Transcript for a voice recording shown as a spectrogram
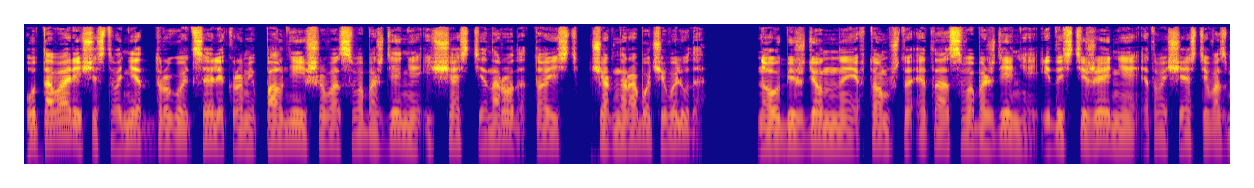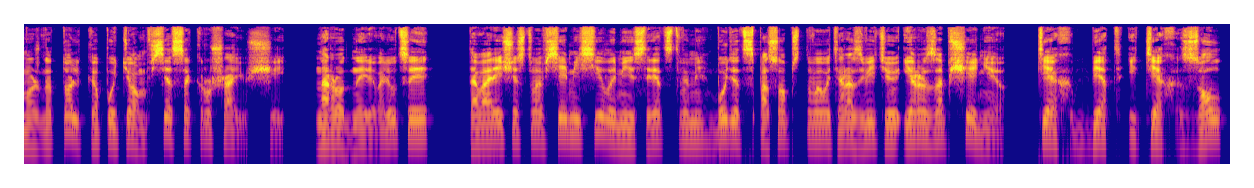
У товарищества нет другой цели, кроме полнейшего освобождения и счастья народа, то есть чернорабочего люда но убежденные в том, что это освобождение и достижение этого счастья возможно только путем всесокрушающей народной революции, товарищество всеми силами и средствами будет способствовать развитию и разобщению тех бед и тех зол,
